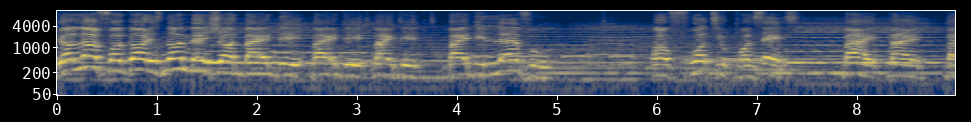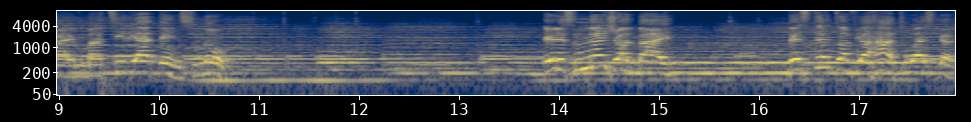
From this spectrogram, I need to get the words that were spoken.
Your love for God is not measured by the by the by the by the level of what you possess, by by by material things. No. It is measured by the state of your heart towards God.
